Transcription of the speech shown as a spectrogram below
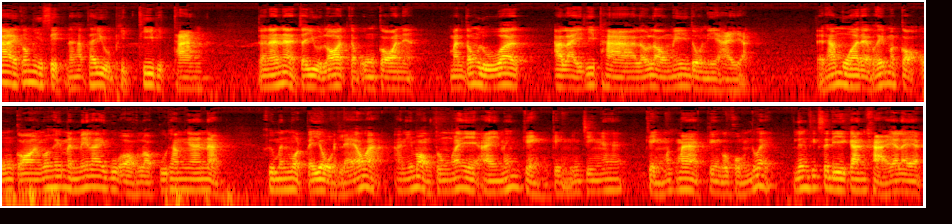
ได้ก็มีสิทธิ์นะครับ ถ้าอยู่ผิดที่ผิดทาง ดังนั้นน่ะจะอยู่รอดกับองค์กรเนี่ย มันต้องรู้ว่า อะไรที่พาแล้วเราไม่โดน AI อะ แต่ถ้ามัวแต่เฮ้ยมาเกาะองค์กร ว่าเฮ้ยมันไม่ไล่กูออกหรอกกูทำงานหนัก คือมันหมดประโยชน์แล้วอะ อันนี้บอกตรงว่า AI แม่งเก่งเก่งจริงๆนะฮะ เก่งมากๆ เก่งกว่าผมด้วย เรื่องทฤษฎีการขายอะไรอะ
